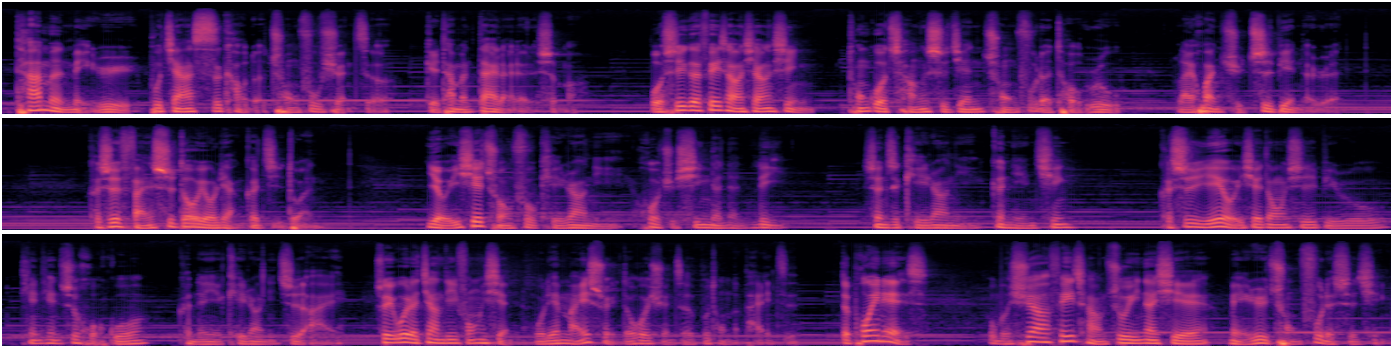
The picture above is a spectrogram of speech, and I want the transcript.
他们每日不加思考的重复选择。给他们带来了什么？我是一个非常相信通过长时间重复的投入来换取质变的人。可是凡事都有两个极端，有一些重复可以让你获取新的能力，甚至可以让你更年轻。可是也有一些东西，比如天天吃火锅，可能也可以让你致癌。所以为了降低风险，我连买水都会选择不同的牌子。The point is，我们需要非常注意那些每日重复的事情。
